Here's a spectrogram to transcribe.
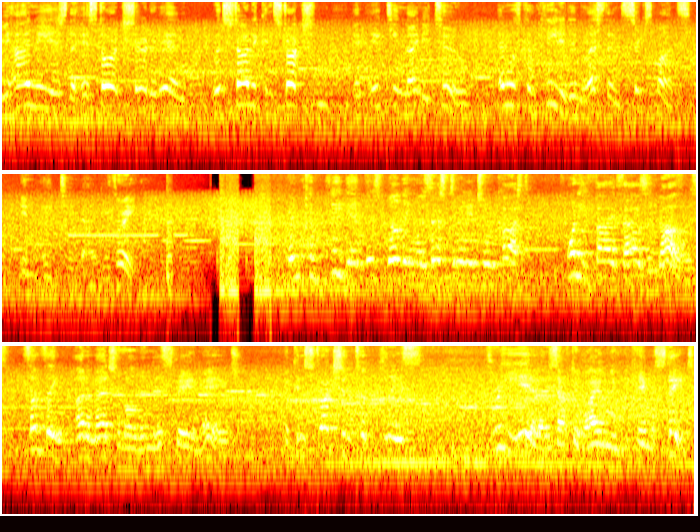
Behind me is the historic Sheridan Inn, which started construction in 1892 and was completed in less than six months in 1893. When completed, this building was estimated to cost $25,000, something unimaginable in this day and age. The construction took place three years after Wyoming became a state.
